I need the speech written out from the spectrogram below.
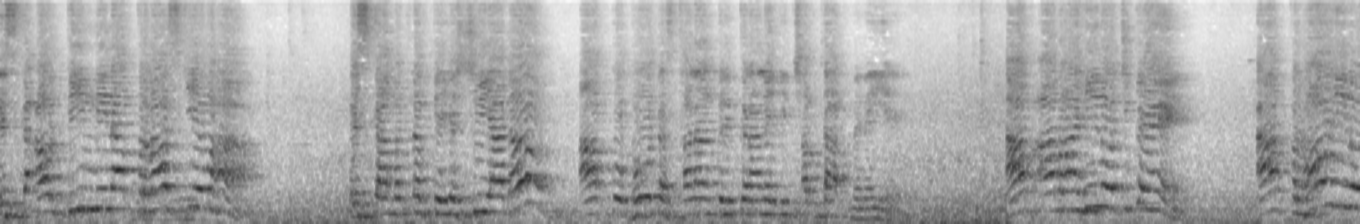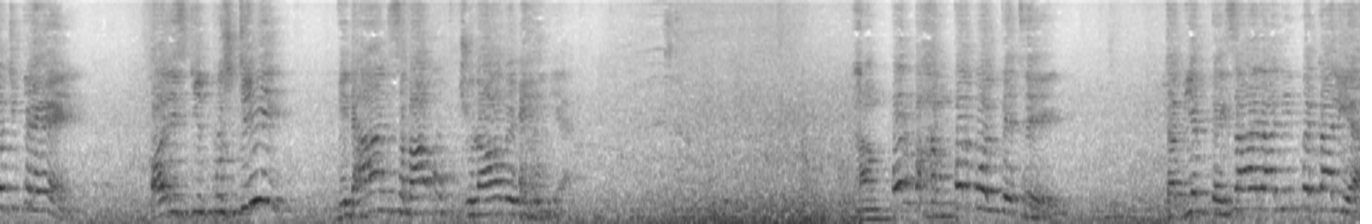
इसका और तीन दिन आप प्रवास किए वहाँ। इसका मतलब तेजस्वी यादव आपको वोट स्थानांतरित कराने की क्षमता में नहीं है। आप आभाहीन हो चुके हैं, आप प्रभावहीन हो चुके हैं, और इसकी पुष्टि विधानसभा उपचुनाव में भी हो गया। हम पर हम पर बोलते थे। तबियत कैसा है राजनीति में कालिया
